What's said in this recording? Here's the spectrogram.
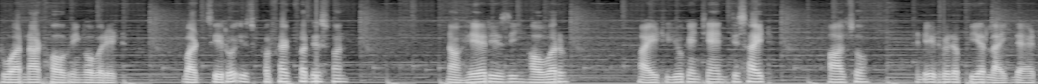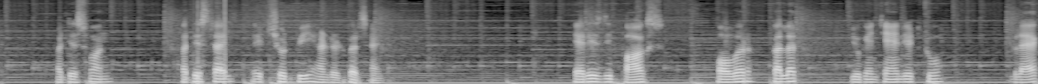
you are not hovering over it. But 0 is perfect for this one. Now here is the hover height. You can change this height also and it will appear like that. But this one for this style it should be 100% here is the box hover color. You can change it to black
